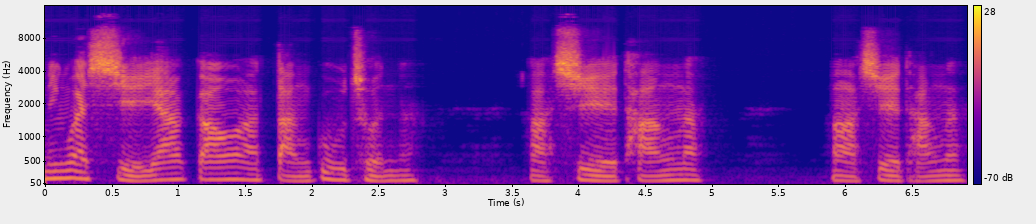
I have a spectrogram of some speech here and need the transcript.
另外，血压高啊，胆固醇呢，啊，血糖呢，啊，血糖呢。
